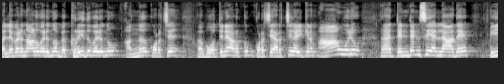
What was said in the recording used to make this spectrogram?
വലിയ പെരുന്നാൾ വരുന്നു ബക്രീദ് വരുന്നു. അന്ന് കുറച്ച് പോത്തിനെ അറുക്കും കുറച്ച് ഇറച്ചി കഴിക്കണം. ആ ഒരു ടെൻഡൻസി അല്ലാതെ ഈ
